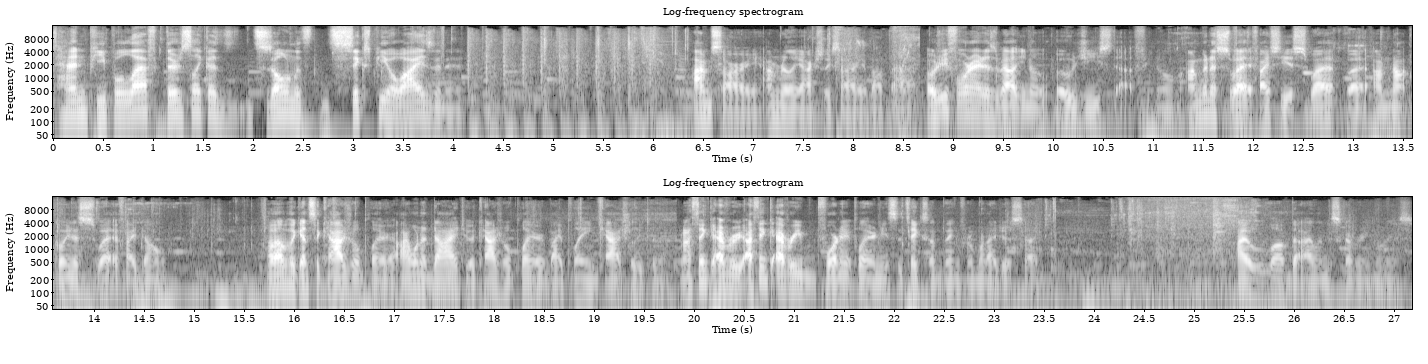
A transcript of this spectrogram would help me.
10 people left. There's like a zone with 6 POIs in it. I'm sorry. I'm really actually sorry about that. OG Fortnite is about, you know, OG stuff, you know. I'm gonna sweat if I see a sweat, but I'm not going to sweat if I don't. I'm up against a casual player. I want to die to a casual player by playing casually to them. And I think every I think every Fortnite player needs to take something from what I just said. I love the island discovering noise.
